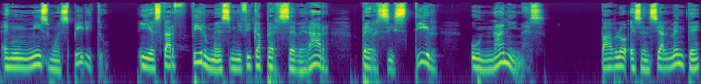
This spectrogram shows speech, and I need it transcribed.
en un mismo espíritu. Y estar firmes significa perseverar, persistir, unánimes. Pablo esencialmente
